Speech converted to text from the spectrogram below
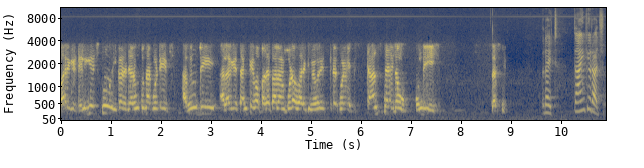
వారికి డెలిగేట్స్కు ఇక్కడ జరుగుతున్నటువంటి అభివృద్ధి అలాగే సంక్షేమ పథకాలను కూడా వారికి వివరించినటువంటి ఛాన్స్ ఉంది. Lakshmi. Right thank you Raju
